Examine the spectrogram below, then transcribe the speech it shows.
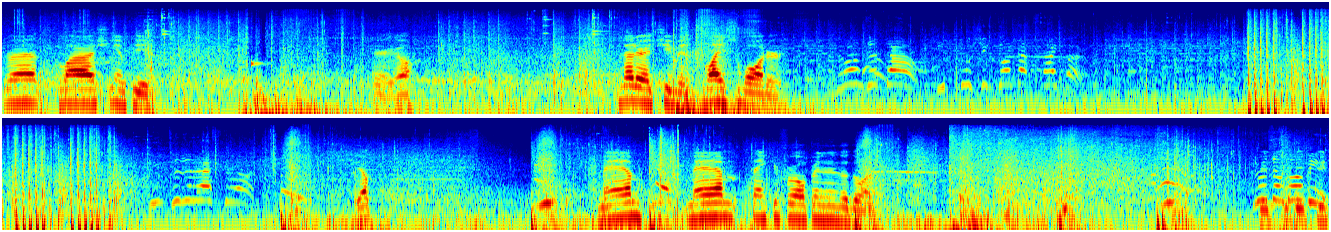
Rat, flash, EMP. There you go. Another achievement, slice water. Drones are down! Keep pushing toward that sniper! Into the restaurant! Yep. Ma'am, ma'am, thank you for opening the door. Through the lobby!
